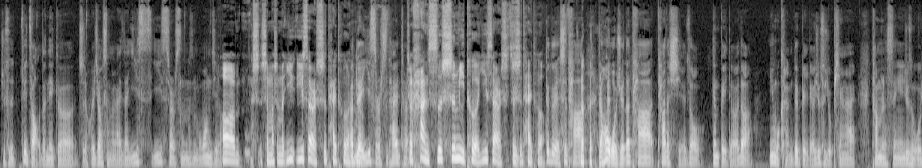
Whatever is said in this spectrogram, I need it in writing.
就是最早的那个指挥叫什么来着？伊斯伊斯尔什么什么忘记了？哦，是什么什么伊伊塞尔施泰特啊，对，伊斯尔施泰特，就是汉斯施密特伊塞尔施施泰特。对对，是他。然后我觉得他他的协奏跟北德的，因为我可能对北德就是有偏爱，他们的声音就是我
